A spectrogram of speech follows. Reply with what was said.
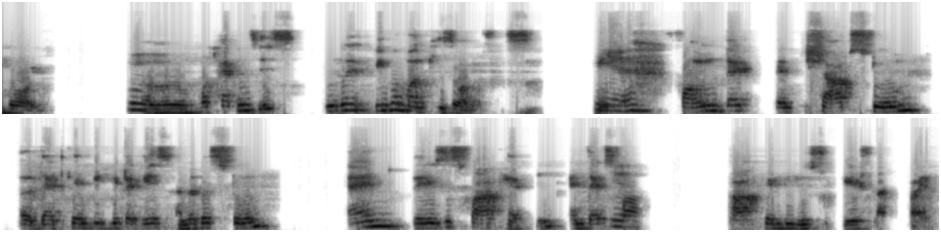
evolved, Hmm. uh, what happens is we were, we were monkeys, all of us. We yeah. found that there's a sharp stone uh, that can be hit against another stone, and there is a spark happening, and that Yeah. spark, spark can be used to create fire,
